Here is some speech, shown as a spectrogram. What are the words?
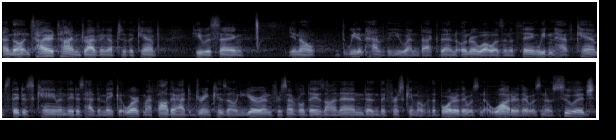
and the entire time driving up to the camp, he was saying, you know, we didn't have the UN back then. UNRWA wasn't a thing. We didn't have camps. They just came and they just had to make it work. My father had to drink his own urine for several days on end. And they first came over the border. There was no water. There was no sewage.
